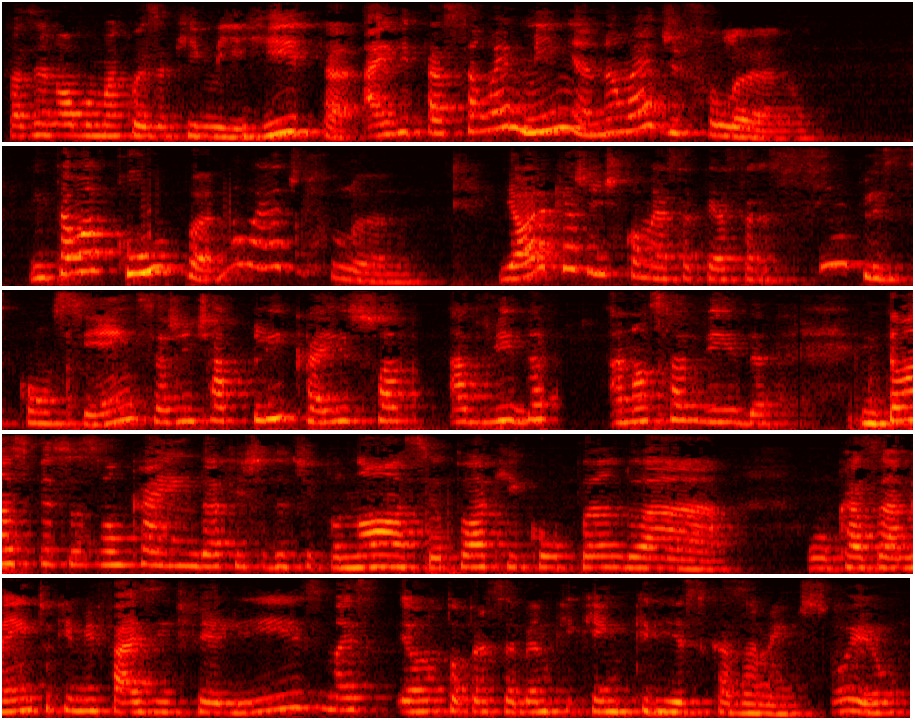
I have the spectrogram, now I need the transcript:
fazendo alguma coisa que me irrita, a irritação é minha, não é de fulano. Então a culpa não é de fulano. E a hora que a gente começa a ter essa simples consciência, a gente aplica isso à, à vida, à nossa vida. Então as pessoas vão caindo a ficha do tipo, nossa, eu estou aqui culpando a, o casamento que me faz infeliz, mas eu não estou percebendo que quem cria esse casamento sou eu.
